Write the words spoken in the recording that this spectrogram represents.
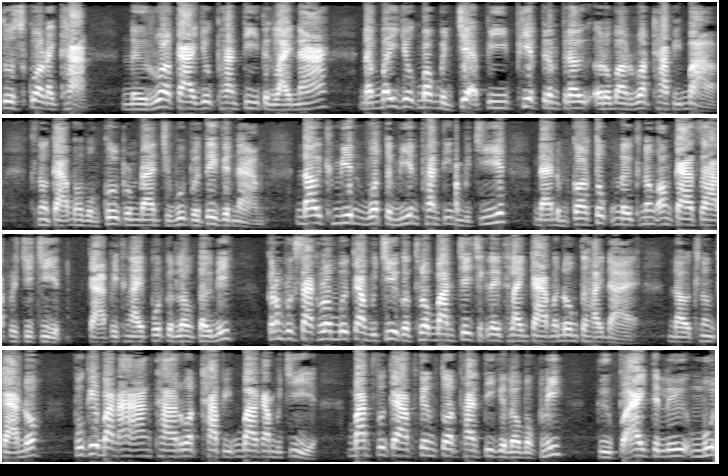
ទួលស្គាល់ដាច់ខាតនៅរាល់ការយកផែនទីទាំងឡាយណាដើម្បីយកមកបញ្ជាក់ពីភាពត្រឹមត្រូវរបស់រដ្ឋាភិបាលក្នុងការបោះបង្គោលព្រំដែនជាមួយប្រទេសវៀតណាម ដោយគ្មានវត្តមានផែនទីកម្ពុជា ដែលតម្កល់ទុកនៅក្នុងអង្គការសហប្រជាជាតិកាលពីថ្ងៃពុធកន្លងទៅនេះក្រុមប្រឹក្សាឃ្លាំមើលកម្ពុជាក៏ធ្លាប់បានចេញសេចក្តីថ្លែងការណ៍ម្ដងទៅហើយដែរដោយក្នុងការនោះពួកគេបានអះអាងថារដ្ឋាភិបាលកម្ពុជា បានធ្វើការផ្ទៀងផ្ទាត់ផែនទីកន្លងមកនេះគឺផ្អែកទៅលើមូល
